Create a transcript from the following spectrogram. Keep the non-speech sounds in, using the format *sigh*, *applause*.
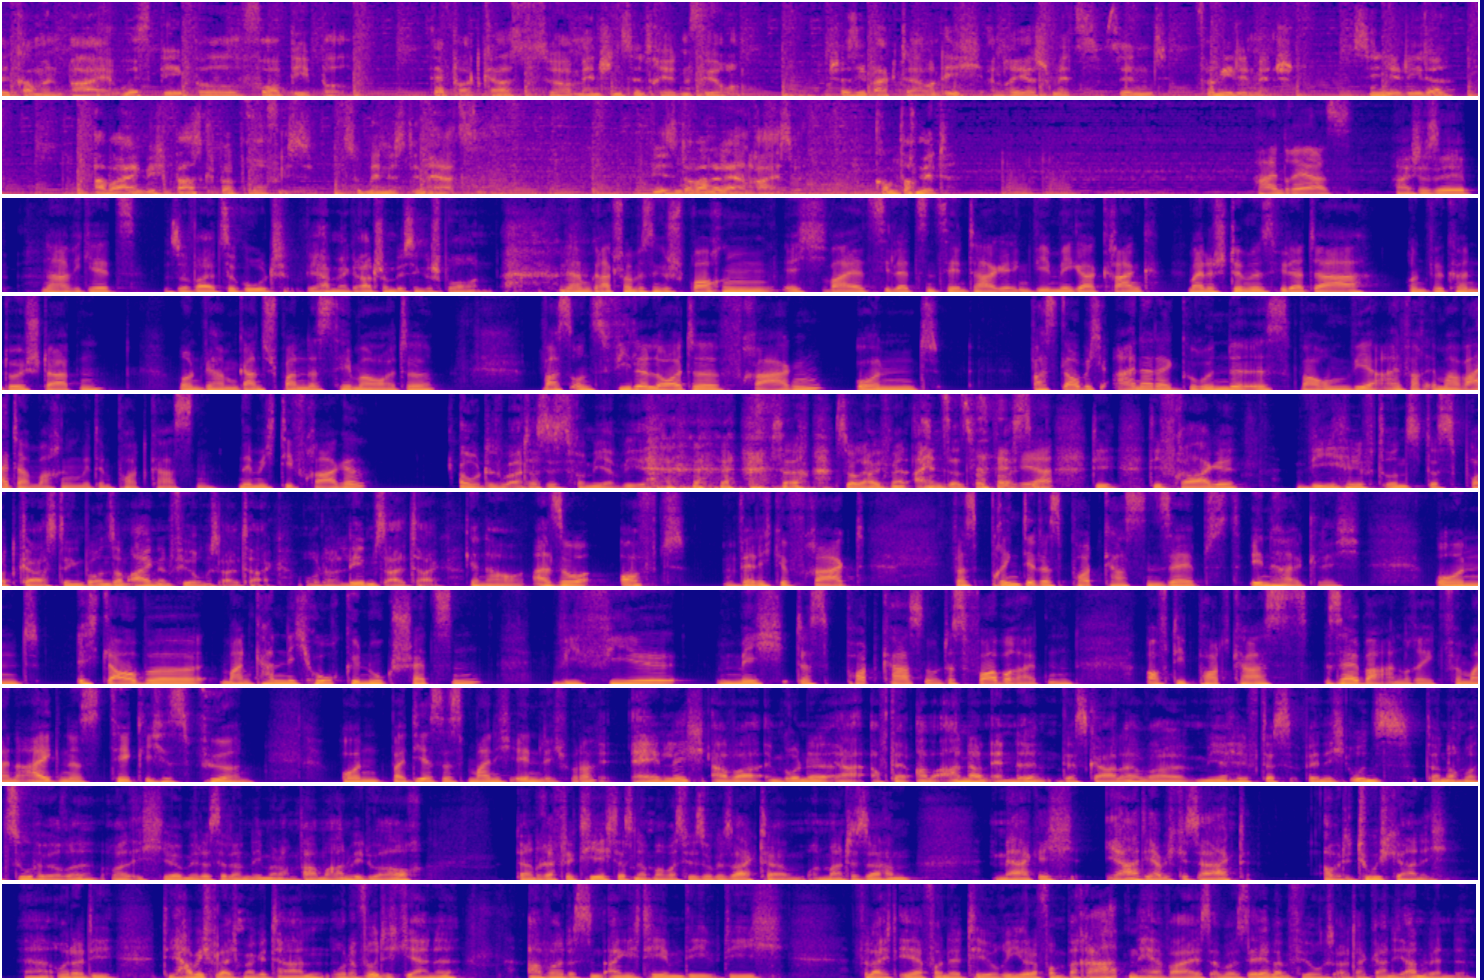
Willkommen bei With People for People, der Podcast zur menschenzentrierten Führung. Shazib Akhtar und ich, Andreas Schmitz, sind Familienmenschen, Senior Leader, aber eigentlich Basketballprofis, zumindest im Herzen. Wir sind auf einer Lernreise. Kommt doch mit. Hi Andreas. Hi Shazib. Na, wie geht's? Soweit, so gut. Wir haben ja gerade schon ein bisschen gesprochen. Wir haben gerade schon ein bisschen gesprochen. Ich war jetzt die letzten zehn Tage irgendwie mega krank. Meine Stimme ist wieder da und wir können durchstarten. Und wir haben ein ganz spannendes Thema heute, was uns viele Leute fragen und was, glaube ich, einer der Gründe ist, warum wir einfach immer weitermachen mit dem Podcasten. Nämlich die Frage, Oh, das ist von mir. Wie? *laughs* so, da habe ich meinen Einsatz verpasst. *laughs* Ja? Die, die Frage, wie hilft uns das Podcasting bei unserem eigenen Führungsalltag oder Lebensalltag? Genau. Also oft werde ich gefragt, was bringt dir das Podcasten selbst inhaltlich? Und ich glaube, man kann nicht hoch genug schätzen, wie viel mich das Podcasten und das Vorbereiten auf die Podcasts selber anregt für mein eigenes tägliches Führen. Und bei dir ist es, meine ich, ähnlich, oder? Ähnlich, aber im Grunde ja, auf der, am anderen Ende der Skala, weil mir hilft das, wenn ich uns dann nochmal zuhöre, weil ich höre mir das ja dann immer noch ein paar Mal an, wie du auch, dann reflektiere ich das nochmal, was wir so gesagt haben. Und manche Sachen merke ich, ja, die habe ich gesagt, aber die tue ich gar nicht. Ja, oder die, die habe ich vielleicht mal getan oder würde ich gerne, aber das sind eigentlich Themen, die, die ich vielleicht eher von der Theorie oder vom Beraten her weiß, aber selber im Führungsalltag gar nicht anwende.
